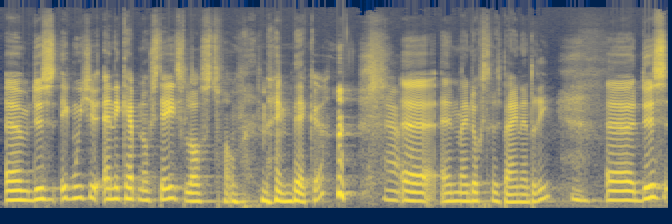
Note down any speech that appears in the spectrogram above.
Ehm, dus ik moet je. En ik heb nog steeds last van mijn bekken. Ja. Eh, en mijn dochter is bijna drie. Eh, dus,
